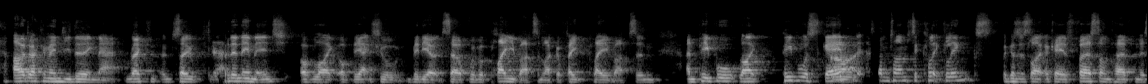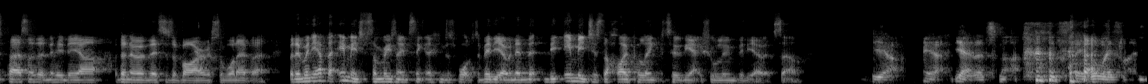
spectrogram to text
I would recommend you doing that. So yeah. put an image of like of the actual video itself with a play button, like a fake play button, and people like people are scared oh. sometimes to click links because it's like, okay, it's first time I've heard from this person. I don't know who they are. I don't know if this is a virus or whatever. But then when you have that image, for some reason, I think they can just watch the video, and then the, the image is the hyperlink to the actual Loom video itself. Yeah, yeah, yeah. That's not. they always line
